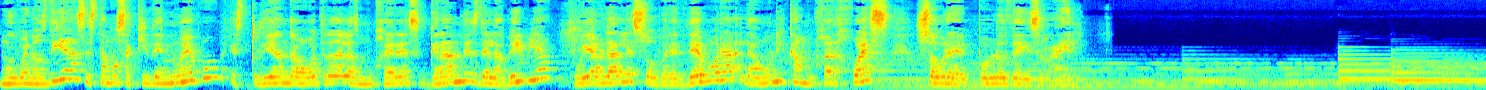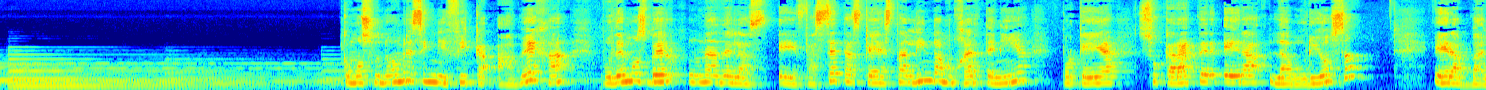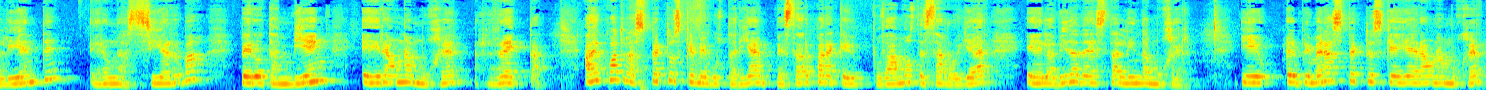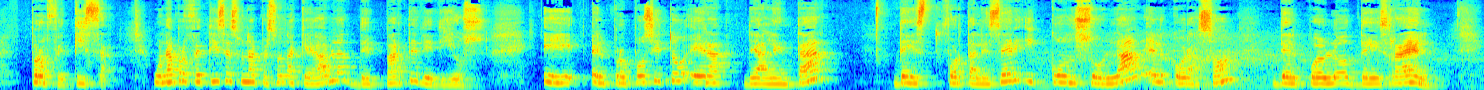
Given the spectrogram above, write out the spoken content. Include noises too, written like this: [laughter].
Muy buenos días, estamos aquí de nuevo estudiando a otra de las mujeres grandes de la Biblia. Voy a hablarles sobre Débora, la única mujer juez sobre el pueblo de Israel. Como su nombre significa abeja, podemos ver una de las eh, facetas que esta linda mujer tenía, porque ella, su carácter era laboriosa, era valiente, era una sierva, pero también era una mujer recta. Hay cuatro aspectos que me gustaría empezar para que podamos desarrollar eh, la vida de esta linda mujer. Y el primer aspecto es que ella era una mujer profetisa. Una profetisa es una persona que habla de parte de Dios. Y el propósito era de alentar, de fortalecer y consolar el corazón del pueblo de Israel.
